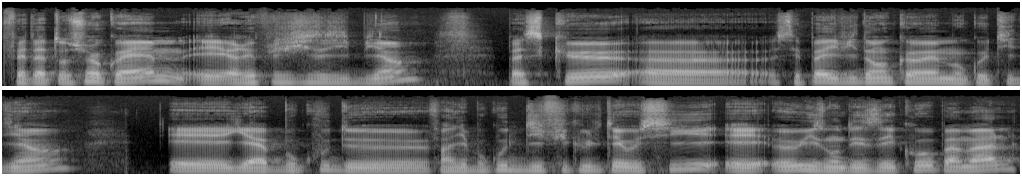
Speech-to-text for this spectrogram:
faites attention quand même et réfléchissez-y bien parce que euh, c'est pas évident quand même au quotidien. Et il y a beaucoup de, enfin il y a beaucoup de difficultés aussi. Et eux, ils ont des échos pas mal.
